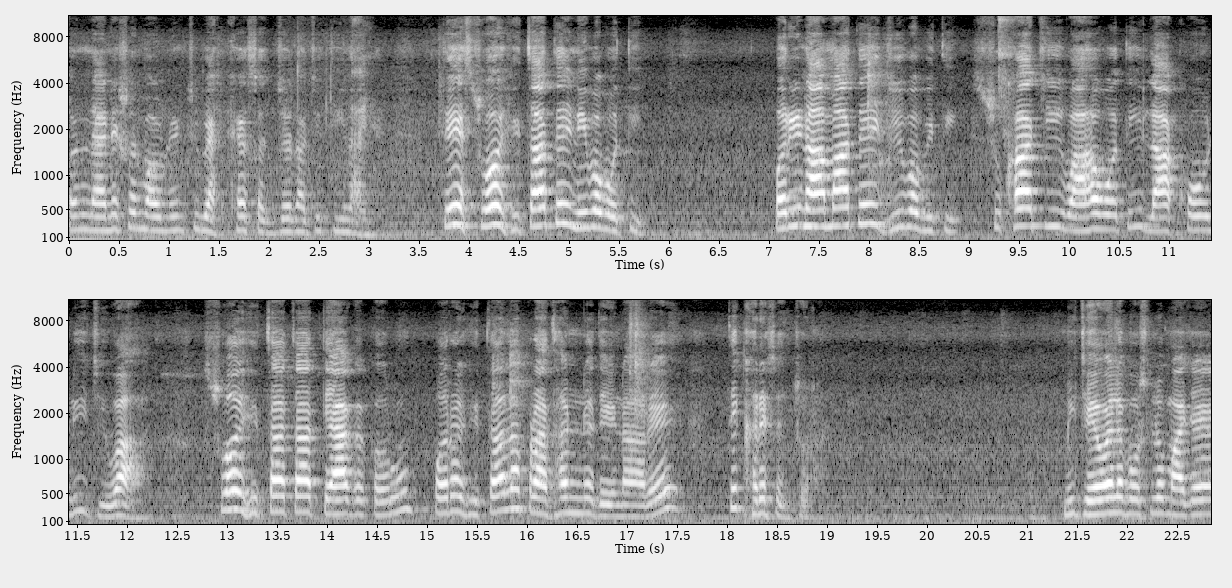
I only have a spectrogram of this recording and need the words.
पण ज्ञानेश्वर माऊलींची व्याख्या सज्जनाची ती नाही. ते स्वहिताते निववती. परिणामाते जीवविती सुखाची वाहवती लाखोली जीवा. स्वहिताचा त्याग करून परहिताला प्राधान्य देणारे ते खरे सज्जन. मी जेवायला बसलो माझ्या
